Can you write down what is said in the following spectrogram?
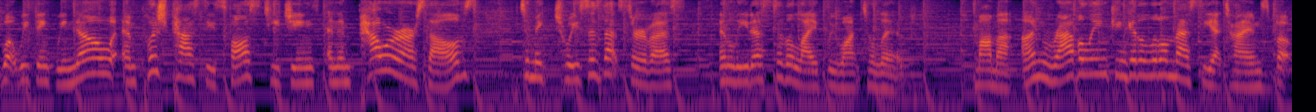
what we think we know and push past these false teachings and empower ourselves to make choices that serve us and lead us to the life we want to live. Mama, unraveling can get a little messy at times, but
